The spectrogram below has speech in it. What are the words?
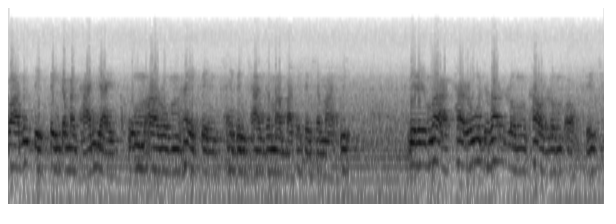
ปานุติเป็นกรรมฐานใหญ่คุมอารมณ์ให้เป็นให้เป็นฌานสมาบัติให้เป็นสมาธิอย่าลืมว่าถ้ารู้เฉพาะลมเข้าลมออกเฉ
